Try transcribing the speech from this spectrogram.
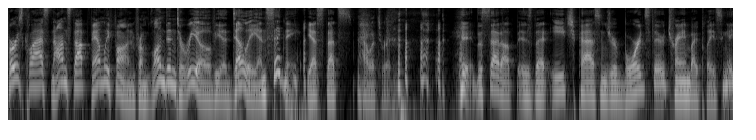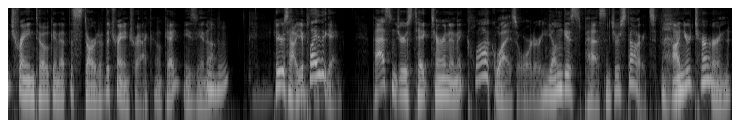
First class nonstop family fun from London to Rio via Delhi and Sydney. Yes, that's how it's written. the setup is that each passenger boards their train by placing a train token at the start of the train track. Okay, easy enough. Mm-hmm. Here's how you play the game. Passengers take turn in a clockwise order. Youngest passenger starts. On your turn,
